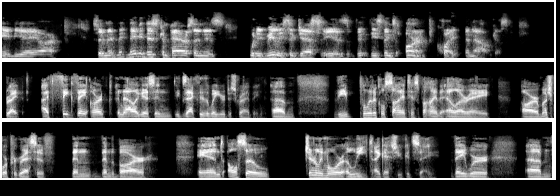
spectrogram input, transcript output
ABA are. So maybe this comparison is what it really suggests is that these things aren't quite analogous. Right. I think they aren't analogous in exactly the way you're describing. Um, the political scientists behind the LRA are much more progressive than than the bar, and also generally more elite. I guess you could say they were um,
